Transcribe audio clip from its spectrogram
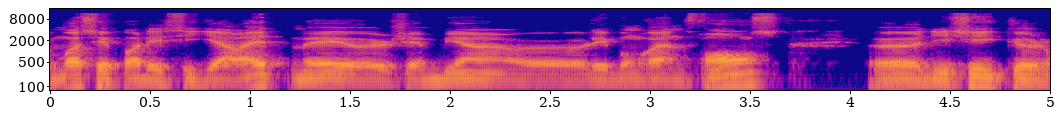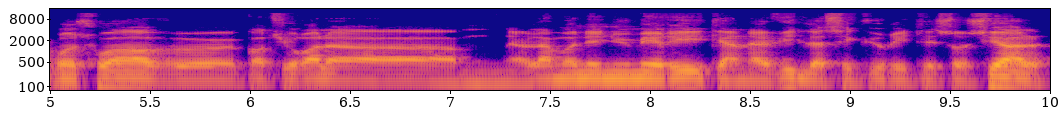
moi, c'est pas les cigarettes, mais j'aime bien les bons vins de France. D'ici que je reçoive, quand il y aura la, monnaie numérique, un avis de la sécurité sociale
